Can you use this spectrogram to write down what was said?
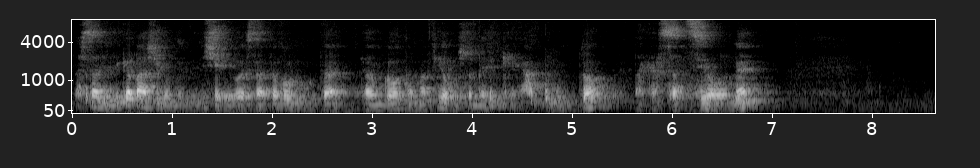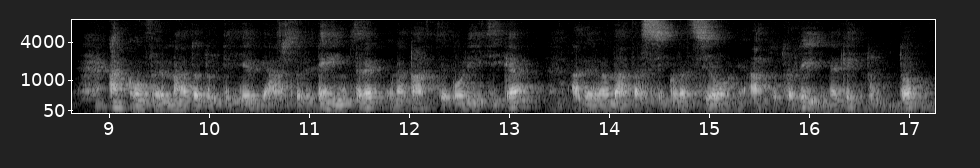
La strage di Capaci, come vi dicevo, è stata voluta da un gota mafioso perché appunto la Cassazione ha confermato tutti gli ergastoli, mentre una parte politica aveva dato assicurazione a Totorina che tutto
